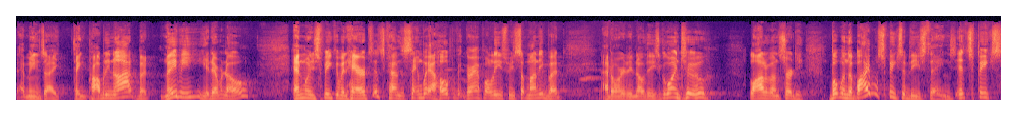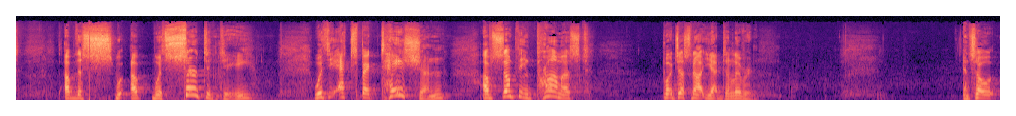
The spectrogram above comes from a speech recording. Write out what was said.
That means I think probably not, but maybe, you never know. And when you speak of inheritance, kind of the same way. I hope that grandpa leaves me some money, but I don't really know that he's going to. A lot of uncertainty. But when the Bible speaks of these things, it speaks of the, of, with certainty, with the expectation of something promised, but just not yet delivered. And so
